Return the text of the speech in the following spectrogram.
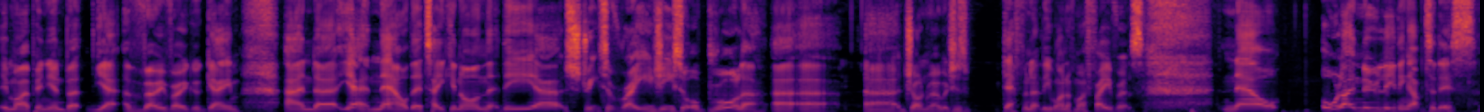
In my opinion, but yeah, a very, very good game. And uh, yeah, now they're taking on the uh, Streets of Ragey sort of brawler uh, uh, uh, genre, which is definitely one of my favourites. Now, all I knew leading up to this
